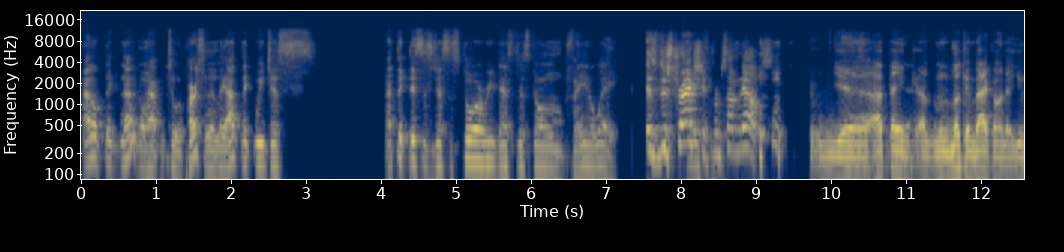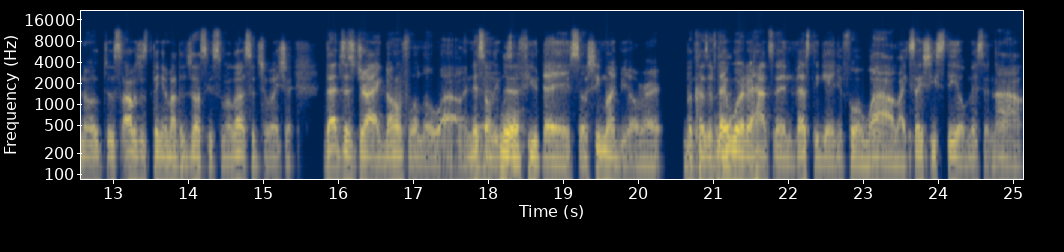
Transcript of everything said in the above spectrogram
I don't think nothing gonna happen to her personally. I think we just, I think this is just a story that's just gonna fade away. It's distraction from something else. Yeah, I think um, looking back on it, you know, just I was just thinking about the Jussie Smollett situation. That just dragged on for a little while, and this Yeah. only was Yeah. a few days, so she might be all right. Because if they Yeah. were to have to investigate it for a while, like say she's still missing now,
